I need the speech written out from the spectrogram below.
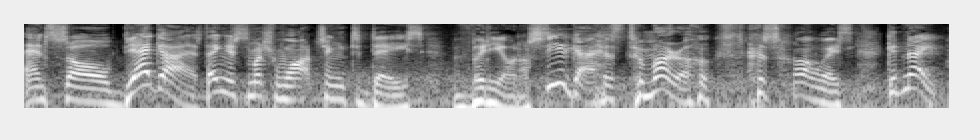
And so, yeah, guys, thank you so much for watching today's video. And I'll see you guys tomorrow, as always. Good night.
